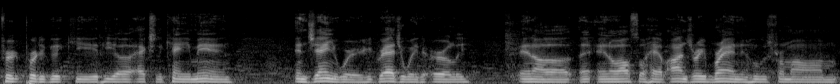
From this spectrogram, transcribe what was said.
Pretty, good kid. He actually came in in January. He graduated early, and uh, and also have Andre Brandon, who's from um,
